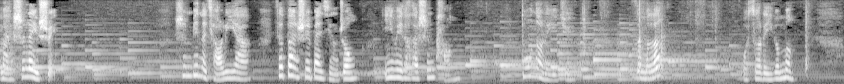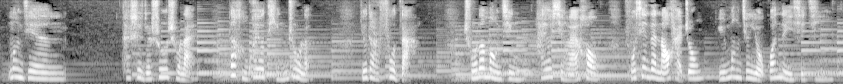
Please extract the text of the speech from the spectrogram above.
满是泪水。身边的乔丽亚在半睡半醒中依偎到他身旁，嘟囔了一句：“怎么了？”我做了一个梦，梦见……他试着说出来。但很快又停住了，有点复杂。除了梦境，还有醒来后浮现在脑海中与梦境有关的一些记忆。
